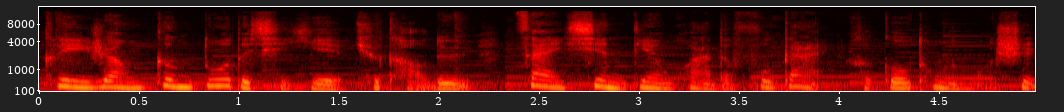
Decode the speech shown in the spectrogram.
可以让更多的企业去考虑在线电话的覆盖和沟通的模式。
